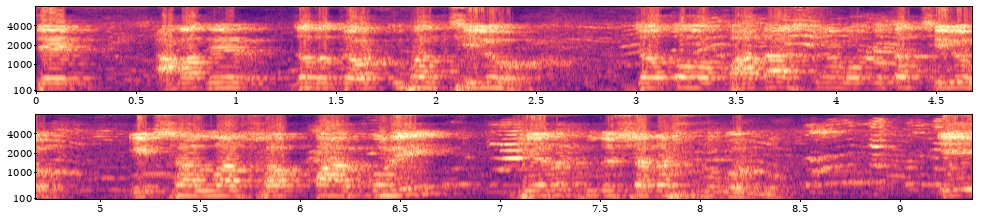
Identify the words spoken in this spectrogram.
যে আমাদের যত ঝড় তুফান ছিল, যত বাধা সীমাবদ্ধতা ছিল ইনশাল্লাহ সব পার করেই দুই হাজার পঁচিশ শুরু করব। এই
